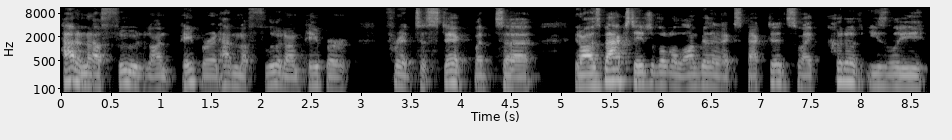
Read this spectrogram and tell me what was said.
had enough food on paper and had enough fluid on paper for it to stick. But uh, you know, I was backstage a little longer than expected, so I could have easily,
